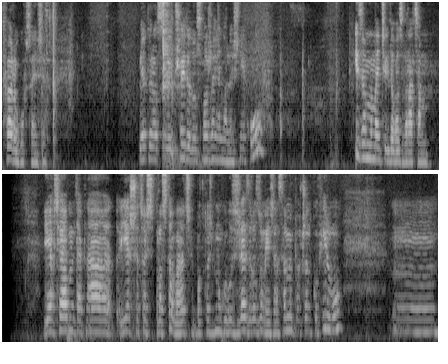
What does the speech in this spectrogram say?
twarogu w sensie. Ja teraz sobie przejdę do smażenia naleśników. I za momencik do Was wracam. Ja chciałabym tak na jeszcze coś sprostować, bo ktoś mógł źle zrozumieć. Na samym początku filmu mm,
